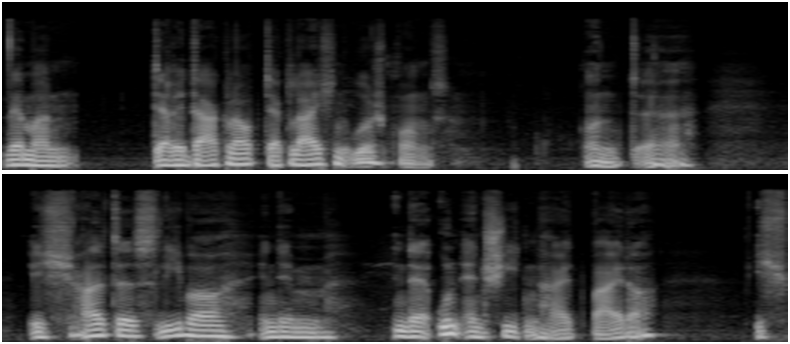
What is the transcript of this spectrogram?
wenn man Derrida glaubt, der gleichen Ursprungs. Und äh, ich halte es lieber in, dem, in der Unentschiedenheit beider. Ich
